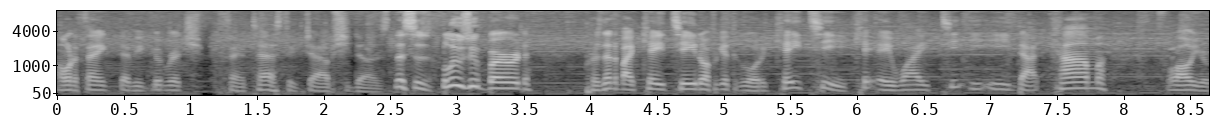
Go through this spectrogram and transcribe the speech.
I want to thank Debbie Goodrich. Fantastic job she does. This is Blue Zoo Bird, presented by Kaytee. Don't forget to go to Kaytee, K-A-Y-T-E-E dot com for all your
